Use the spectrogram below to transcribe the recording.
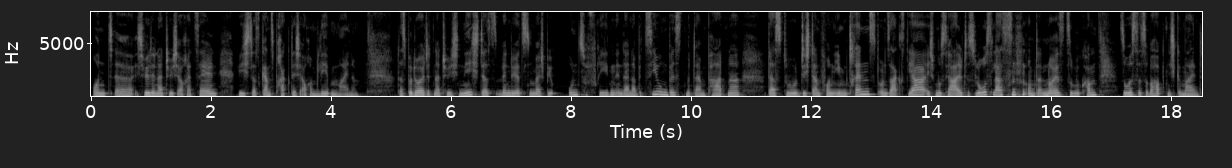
Und äh, ich will dir natürlich auch erzählen, wie ich das ganz praktisch auch im Leben meine. Das bedeutet natürlich nicht, dass wenn du jetzt zum Beispiel unzufrieden in deiner Beziehung bist mit deinem Partner, dass du dich dann von ihm trennst und sagst, ja, ich muss ja Altes loslassen, um dann Neues zu bekommen. So ist das überhaupt nicht gemeint.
